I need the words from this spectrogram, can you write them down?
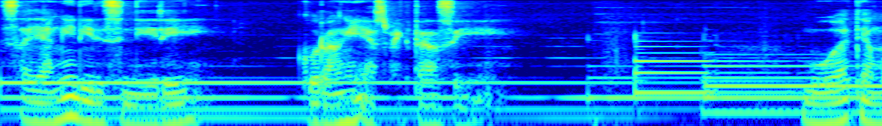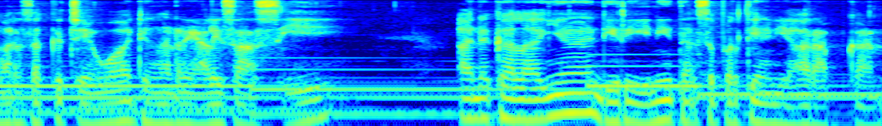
Sayangi diri sendiri, kurangi ekspektasi. Buat yang merasa kecewa dengan realisasi, ada kalanya diri ini tak seperti yang diharapkan.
